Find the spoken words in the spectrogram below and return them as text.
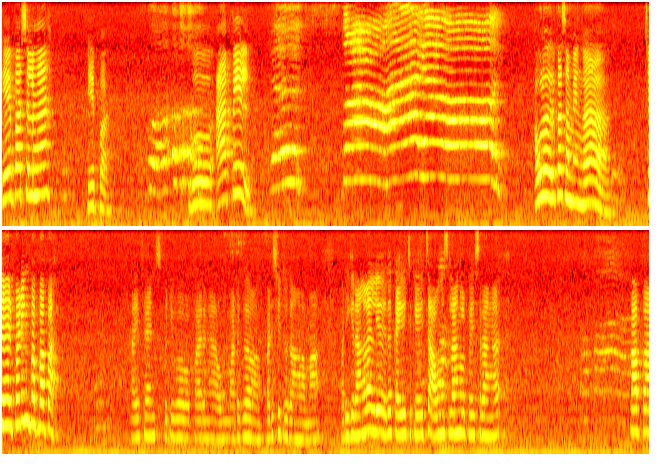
ஏ- பார் சொல்லுங்க. ஏப்பார். போ ஆப்பிள். அவ்வளோ இருக்கா சமயங்க? சரி படிங்க பாப்பா. ஹாய் ஃப்ரெண்ட்ஸ் குட்டி பாப்பா பாருங்கள் அவங்க மட்டுக்கும் படிச்சிட்டு இருக்காங்களாம்மா. படிக்கிறாங்களா இல்லையோ ஏதோ கை வச்சு கை வச்சு அவங்க ஸ்லாங்கில் பேசுகிறாங்க பாப்பா.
